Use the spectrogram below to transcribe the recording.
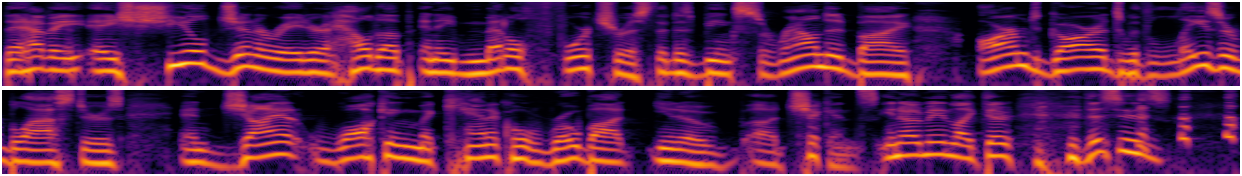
They have a, a shield generator held up in a metal fortress that is being surrounded by armed guards with laser blasters and giant walking mechanical robot you know uh, chickens. You know what i mean? Like they're this is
